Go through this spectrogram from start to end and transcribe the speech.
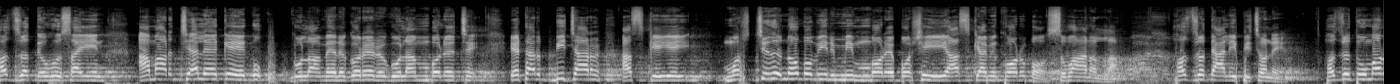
হজরতে হুসাইন, আমার ছেলেকে গোলামের ঘরের গোলাম বলেছে। এটার বিচার আজকে এই মসজিদ নবমীর মিম্বরে বসেই আজকে আমি করব সুবাহান আল্লাহ হজরতে আলী পিছনে। হজরত উমর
